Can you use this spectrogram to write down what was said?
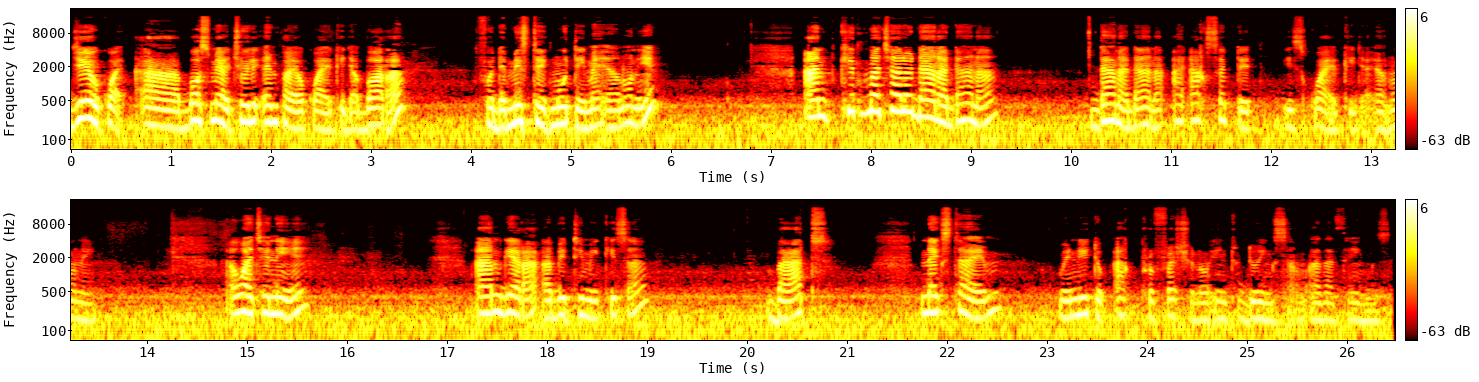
Jeo kwa uh, boss me Acholi empire kwa kijabara for the mistake mote me enoni and kit machalo dana dana dana dana I accepted is kwa kija enoni awache ni? An gera abitimi kisa. But next time we need to act professional into doing some other things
